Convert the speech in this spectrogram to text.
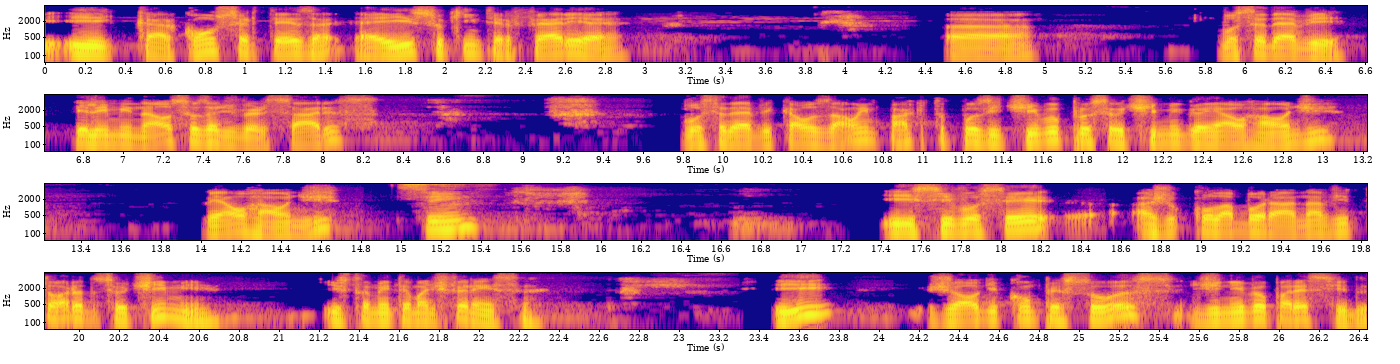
e cara, com certeza é isso que interfere, é. Uh, você deve eliminar os seus adversários. Você deve causar um impacto positivo para o seu time ganhar o round. Ganhar o round. Sim. E se você colaborar na vitória do seu time, isso também tem uma diferença. E jogue com pessoas de nível parecido.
